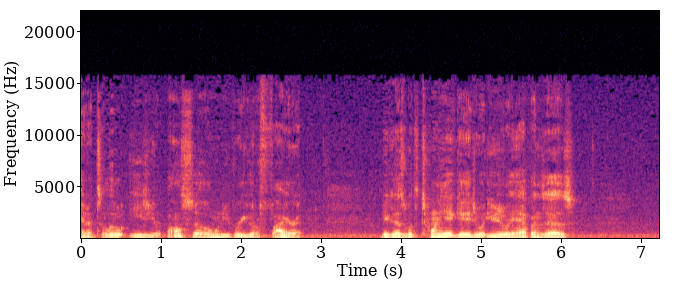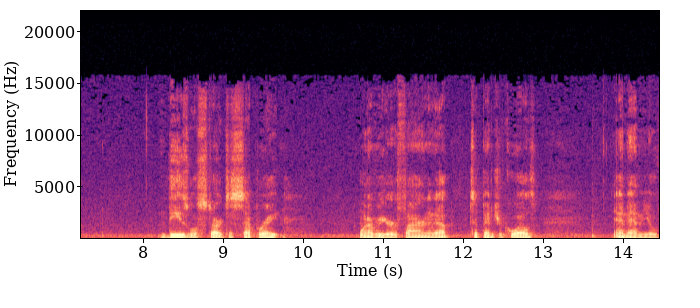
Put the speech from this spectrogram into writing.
And it's a little easier also whenever you go to fire it. Because with the 28 gauge, what usually happens is these will start to separate whenever you're firing it up to pinch your coils. And then you'll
